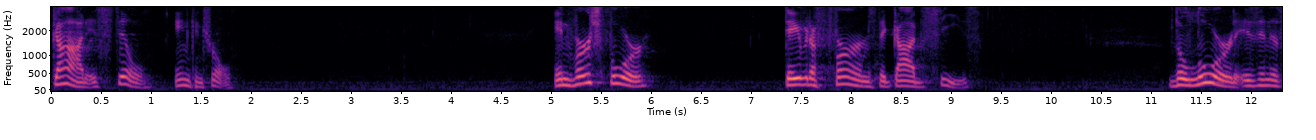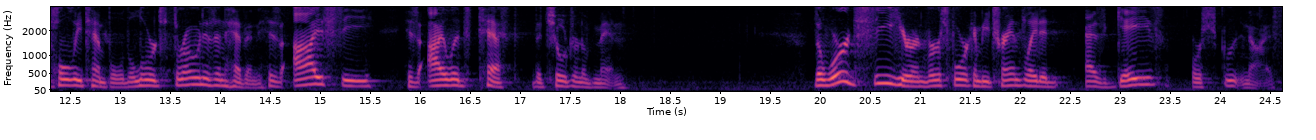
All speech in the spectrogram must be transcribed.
God is still in control. In verse 4, David affirms that God sees. The Lord is in his holy temple. The Lord's throne is in heaven. His eyes see, his eyelids test the children of men. The word see here in verse 4 can be translated as gaze or scrutinize.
